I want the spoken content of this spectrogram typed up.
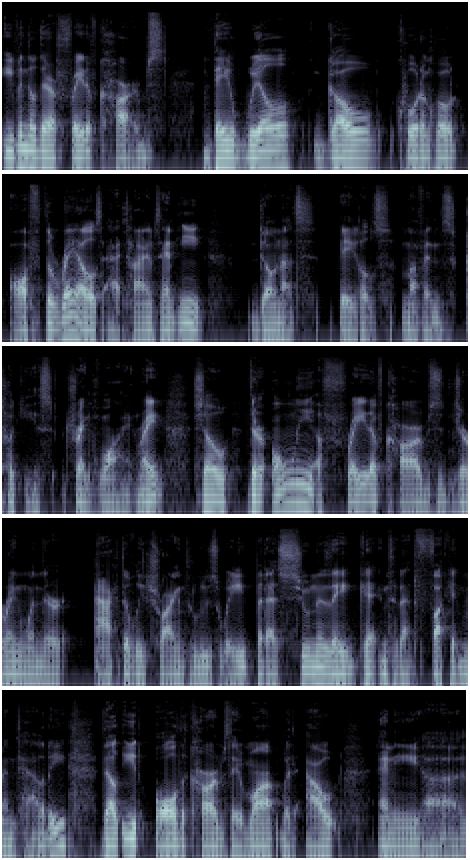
even though they're afraid of carbs they will go quote unquote off the rails at times and eat donuts bagels, muffins, cookies, drink wine, right? So they're only afraid of carbs during when they're actively trying to lose weight, but as soon as they get into that fuck it mentality, they'll eat all the carbs they want without any uh,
